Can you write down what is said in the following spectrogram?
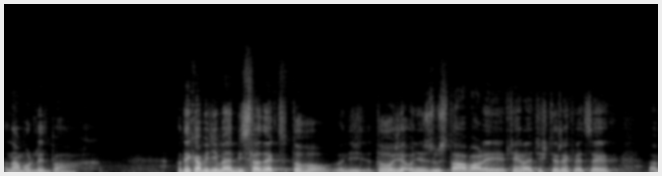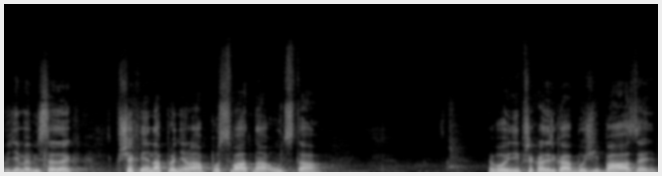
a na modlitbách. A teďka vidíme výsledek toho, toho, že oni zůstávali v těchto čtyřech věcech a vidíme výsledek. Všechny naplnila posvátná úcta, nebo jiný překlad říká boží bázeň,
